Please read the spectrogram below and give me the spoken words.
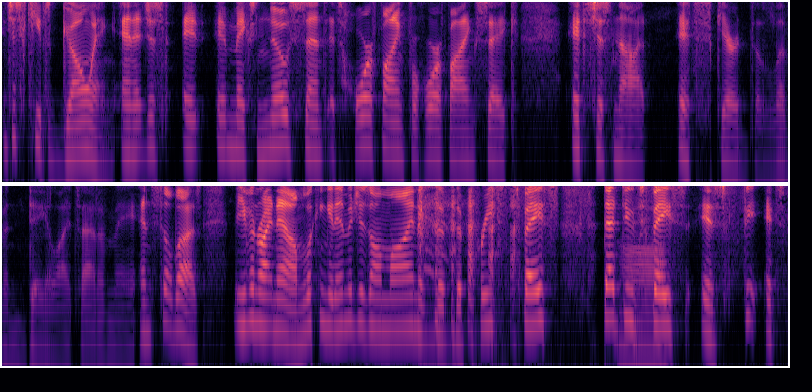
it just keeps going and it just it it makes no sense. It's horrifying for horrifying sake. It's just not it scared the living daylights out of me and still does. Even right now i'm looking at images online of the, the priest's face. That dude's Aw. face is fi- it's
